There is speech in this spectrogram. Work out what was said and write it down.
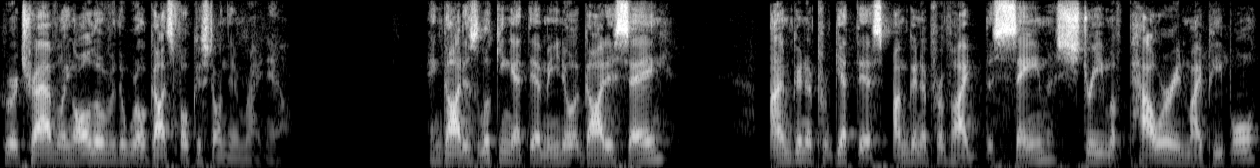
who are traveling all over the world. God's focused on them right now. And God is looking at them, and you know what God is saying? I'm going to get this. I'm going to provide the same stream of power in my people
